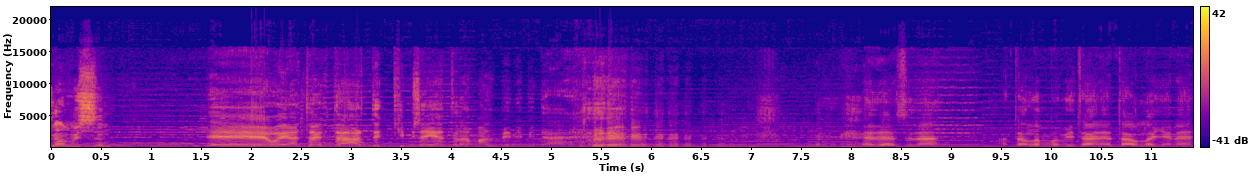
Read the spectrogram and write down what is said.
Ayaklanmışsın. Ee, o yatakta artık kimse yatıramaz beni bir daha. ne dersin ha? Atalım mı bir tane tavla gene?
